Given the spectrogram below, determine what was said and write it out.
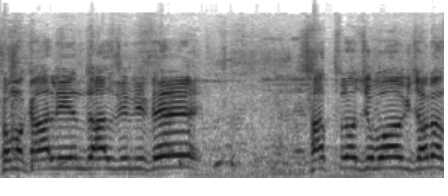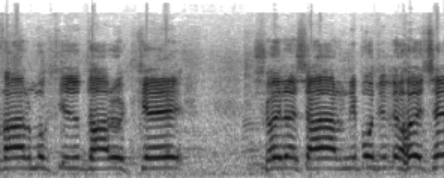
সমকালীন রাজনীতিতে ছাত্র যুবক জনতার মুক্তিযোদ্ধার ঐক্যে স্বৈরাচার নিপতিত হয়েছে।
